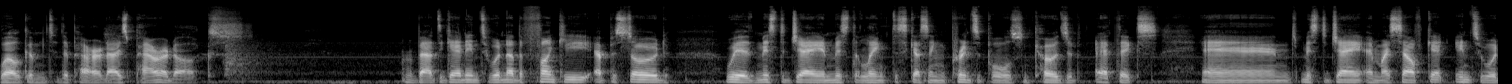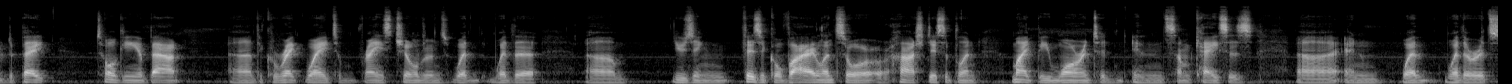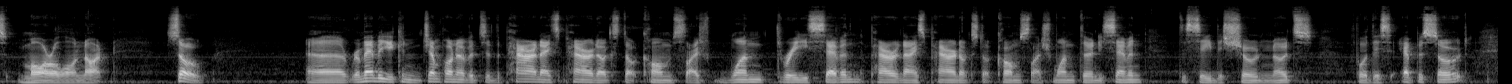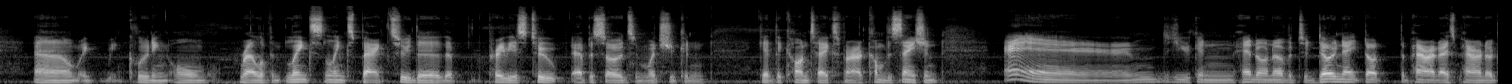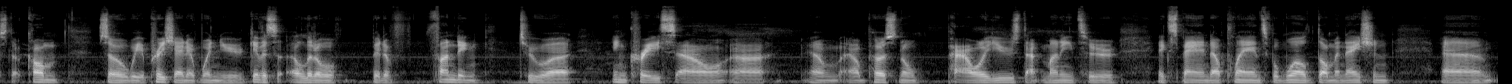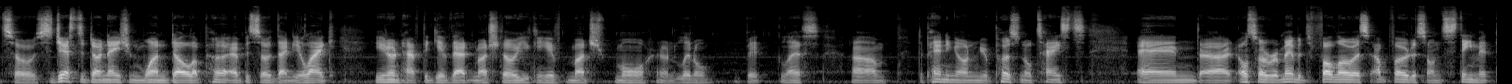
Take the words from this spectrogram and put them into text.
Welcome to the Paradise Paradox. We're about to get into another funky episode with Mr. J and Mr. Link discussing principles and codes of ethics. And Mr. J and myself get into a debate talking about uh, the correct way to raise children, whether, um, using physical violence or, or, harsh discipline might be warranted in some cases, uh, and whether, whether it's moral or not. So, uh, remember, you can jump on over to the paradiseparadox.com slash 137, paradiseparadox.com slash 137 to see the show notes for this episode, um, including all relevant links, links back to the, the previous two episodes in which you can get the context for our conversation. And you can head on over to donate.theparadiseparadox.com. So we appreciate it when you give us a little bit of funding to uh, increase our, uh, our, our personal power. Use that money to expand our plans for world domination. Um, so suggested donation one dollar per episode that you like. You don't have to give that much though. You can give much more, and a little bit less. Um, depending on your personal tastes. And uh, also remember to follow us, upvote us on Steemit.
